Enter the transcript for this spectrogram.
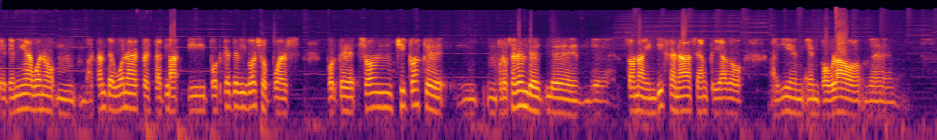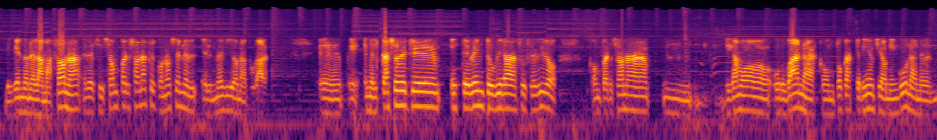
que tenía, bueno, mm, bastante buenas expectativas. ¿Y por qué te digo eso? Pues porque son chicos que mm, proceden de, zonas indígenas, se han criado allí en, poblados viviendo en el Amazonas, es decir, son personas que conocen el, medio natural. Eh, eh, en el caso de que este evento hubiera sucedido con personas, mm, digamos, urbanas, con poca experiencia o ninguna en el,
